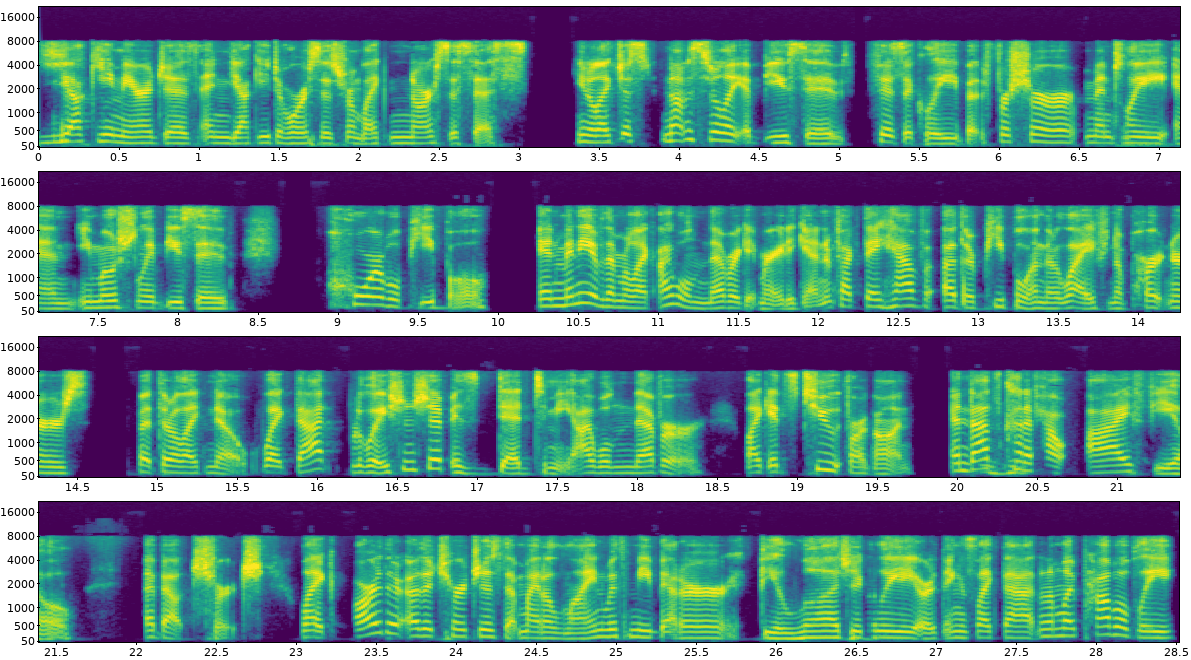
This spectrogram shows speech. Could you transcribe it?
yucky marriages and yucky divorces from like narcissists, you know, like just not necessarily abusive physically, but for sure mentally and emotionally abusive, horrible people. And many of them are like, I will never get married again. In fact, they have other people in their life, you know, partners, but they're like, no, like that relationship is dead to me. I will never, like, it's too far gone. And that's Mhm. kind of how I feel about church. Like, are there other churches that might align with me better theologically or things like that? And I'm like, probably.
